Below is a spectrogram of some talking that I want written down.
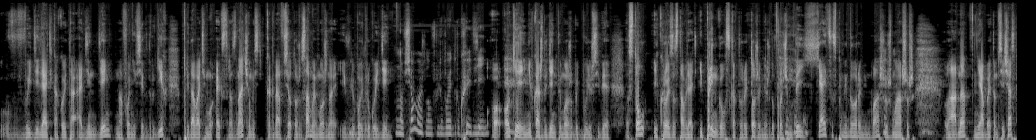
выделять какой-то один день на фоне всех других, придавать ему экстра значимость, когда все то же самое можно и в любой другой день? Но все можно в любой другой день. О, окей, не в каждый день ты, может быть, будешь себе стол икрой заставлять, и Принглс, который тоже, между прочим, да и яйца с помидорами, вашу ж машу ж. Ладно, не об этом сейчас.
